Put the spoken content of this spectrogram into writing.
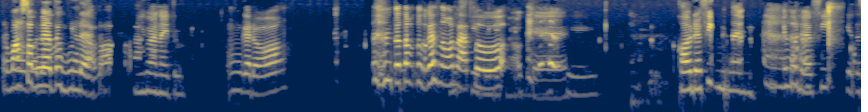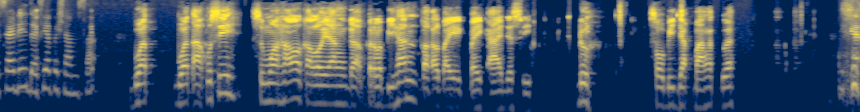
Termasuk Kalau nggak tuh bunda? ya nggak apa-apa. gimana itu? Enggak dong. Tetap tugas nomor Oke, satu. Oke. Oke. Kalau Davi gimana? Eh kok Davi? Ya terserah deh, Davi apa Syamsa? Buat buat aku sih semua hal kalau yang nggak berlebihan bakal baik-baik aja sih. Duh, so bijak banget gua. Ya,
